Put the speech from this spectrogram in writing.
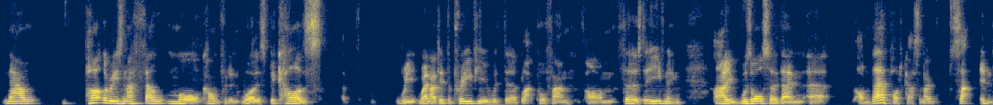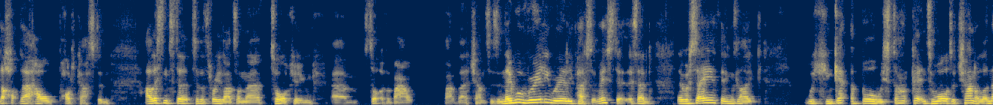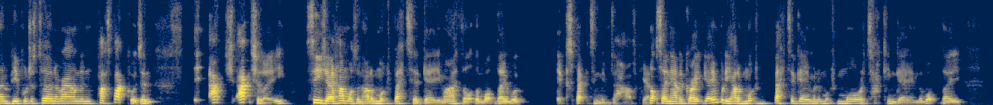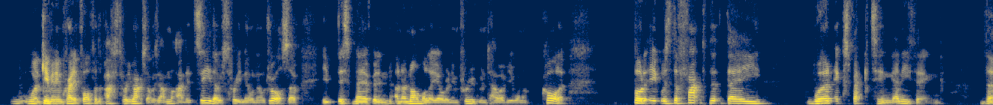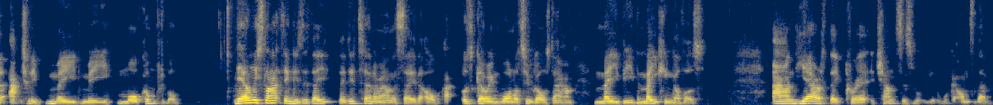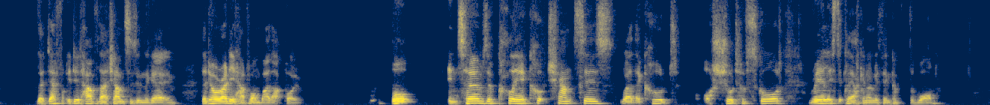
Now, part of the reason I felt more confident was because we, when I did the preview with the Blackpool fan on Thursday evening, I was also then uh, on their podcast, and I sat in the their whole podcast, and I listened to the to the three lads on there talking um, sort of about about their chances, and they were really, really pessimistic. They said they were saying things like we can get the ball, we start getting towards a channel, and then people just turn around and pass backwards. And actually, CJ Hamilton had a much better game, I thought, than what they were expecting him to have. Yeah. Not saying he had a great game, but he had a much better game and a much more attacking game than what they were giving him credit for for the past three matches. Obviously, I'm not, I didn't see those 3 0 0 draws, so he, this may have been an anomaly or an improvement, however you want to call it. But it was the fact that they weren't expecting anything that actually made me more comfortable. The only slight thing is that they they did turn around and say that oh us going one or two goals down may be the making of us. And yeah, they created chances. We'll, we'll get onto them. They definitely did have their chances in the game. They'd already had one by that point. But in terms of clear cut chances where they could or should have scored, realistically, I can only think of the one.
